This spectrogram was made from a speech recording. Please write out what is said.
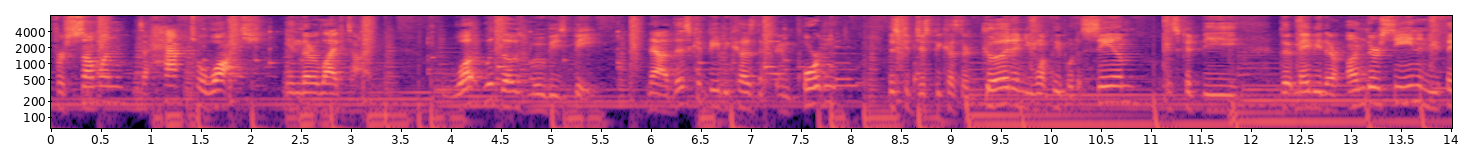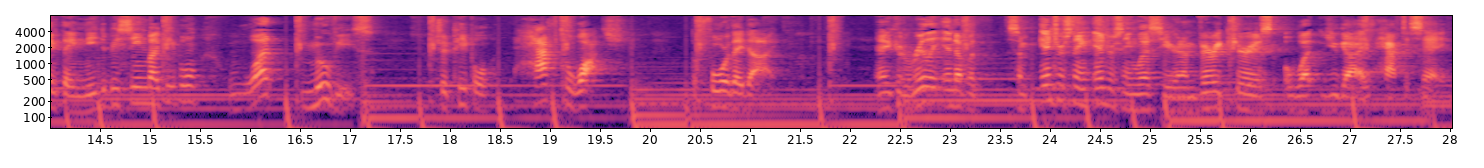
for someone to have to watch in their lifetime, what would those movies be? Now, this could be because they're important. This could just because they're good and you want people to see them. This could be that maybe they're underseen and you think they need to be seen by people. What movies should people have to watch before they die? And you could really end up with some interesting, interesting lists here, and I'm very curious what you guys have to say.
